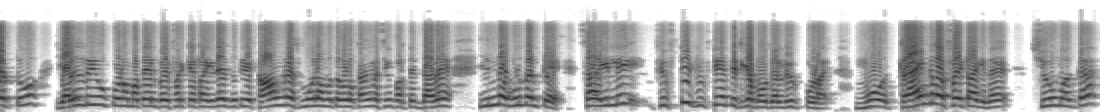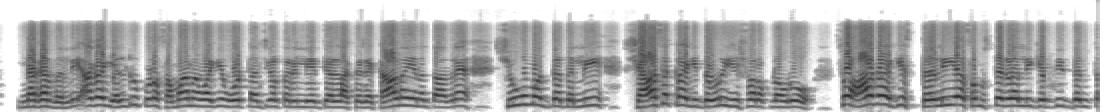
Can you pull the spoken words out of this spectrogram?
ಓಟು ಎಲ್ರಿಗೂ ಕೂಡ ಮತ ಇಲ್ಲಿ ಬೈಫರ್ಕೇಟ್ ಆಗಿದೆ. ಜೊತೆಗೆ ಕಾಂಗ್ರೆಸ್ ಮೂಲ ಮತಗಳು ಕಾಂಗ್ರೆಸ್ಗೆ ಬರ್ತಿದ್ದಾವೆ. ಇನ್ನು ಉಳಿದಂತೆ ಸ, ಇಲ್ಲಿ ಫಿಫ್ಟಿ ಫಿಫ್ಟಿ ಅಂತ ಇಟ್ಕೋಬಹುದು ಎಲ್ರಿಗೂ ಕೂಡ. ಟ್ರಯಾಂಗುಲರ್ ಫೈಟ್ ಆಗಿದೆ ಶಿವಮೊಗ್ಗ ನಗರದಲ್ಲಿ. ಹಾಗಾಗಿ ಎಲ್ಲರೂ ಕೂಡ ಸಮಾನವಾಗಿ ಓಟ್ ಹಂಚ್ಕೊಳ್ತಾರೆ ಇಲ್ಲಿ ಅಂತ ಹೇಳಲಾಗ್ತಾ ಇದೆ ಕಾರಣ ಏನಂತ ಅಂದ್ರೆ ಶಿವಮೊಗ್ಗದಲ್ಲಿ ಶಾಸಕರಾಗಿದ್ದವರು ಈಶ್ವರಪ್ಪನವರು. ಸೊ ಹಾಗಾಗಿ ಸ್ಥಳೀಯ ಸಂಸ್ಥೆಗಳಲ್ಲಿ ಗೆದ್ದಿದ್ದಂತ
